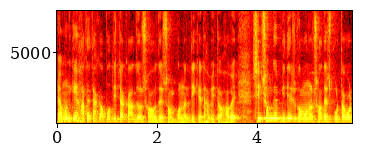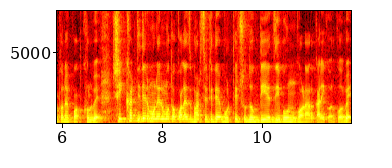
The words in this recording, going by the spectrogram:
এমনকি হাতে থাকা প্রতিটা কাজও সহজে সম্পন্নের দিকে ধাবিত হবে। সেই সঙ্গে বিদেশ গমন ও স্বদেশ প্রত্যাবর্তনের পথ খুলবে। শিক্ষার্থীদের মনের মতো কলেজ, ভার্সিটিতে ভর্তির সুযোগ দিয়ে জীবন গড়ার কারিগর করবে।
